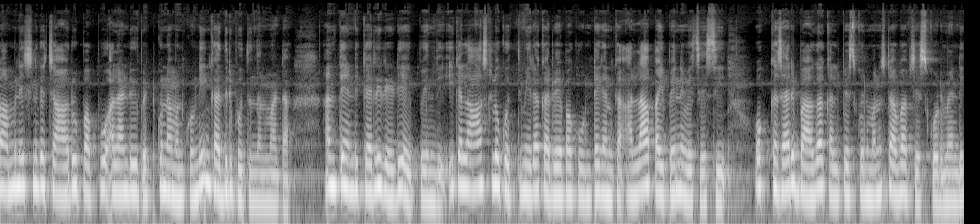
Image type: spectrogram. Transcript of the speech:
కాంబినేషన్గా చారు పప్పు అలాంటివి పెట్టుకున్నాం అనుకోండి ఇంకా అదిరిపోతుంది అనమాట అంతే అండి కర్రీ రెడీ అయిపోయింది. ఇక లాస్ట్లో కొత్తిమీర కరివేపాకు ఉంటే కనుక అలా పైపైన వేసేసి ఒక్కసారి బాగా కలిపేసుకొని మనం స్టవ్ ఆఫ్ చేసుకోవడమే అండి.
